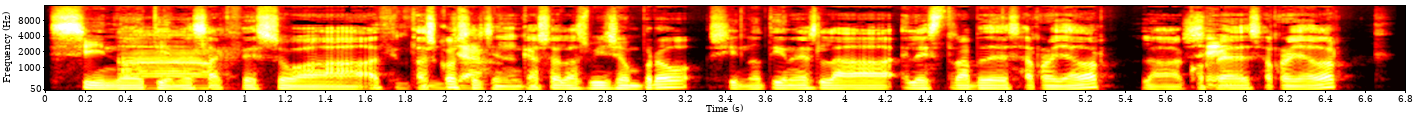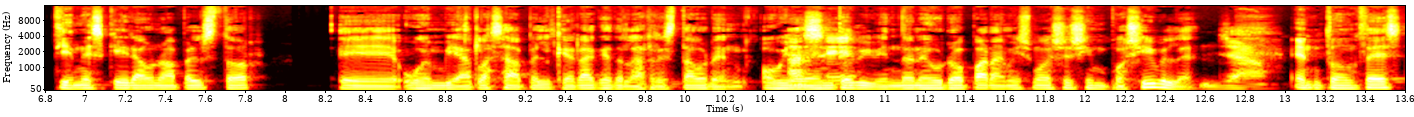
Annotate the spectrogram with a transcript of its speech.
si no tienes ah, acceso a, ciertas cosas. Y en el caso de las Vision Pro, si no tienes la, el strap de desarrollador, la correa de desarrollador, tienes que ir a un Apple Store eh, o enviarlas a Apple que te las restauren. Obviamente, ¿Ah, viviendo en Europa ahora mismo eso es imposible. Ya. Entonces,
